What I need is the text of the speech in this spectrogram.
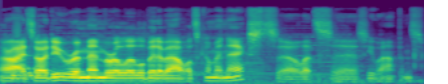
Alright, so I do remember a little bit about what's coming next, so let's uh, see what happens.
